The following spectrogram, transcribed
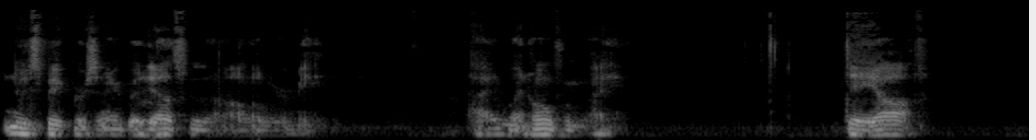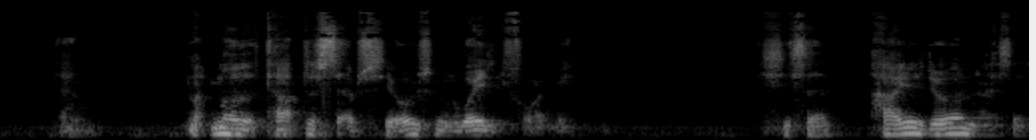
newspapers and everybody else was all over me. I went home from my day off, my mother topped the steps. She always waited for me. She said, "How you doing?" I said,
